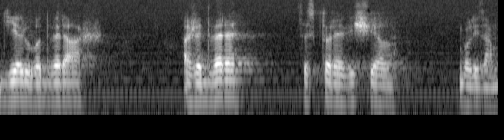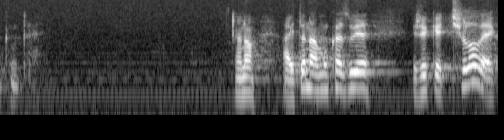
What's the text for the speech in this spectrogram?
dieru vo dverách a že dvere, cez ktoré vyšiel, boli zamknuté. Áno, aj to nám ukazuje, že keď človek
